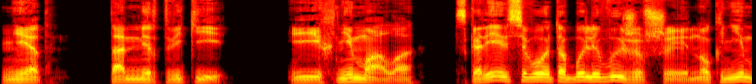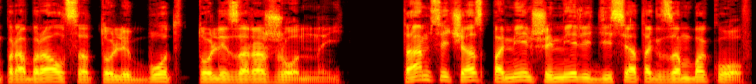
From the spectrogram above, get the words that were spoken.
«Нет, там мертвяки, и их немало. Скорее всего, это были выжившие, но к ним пробрался то ли бот, то ли зараженный. Там сейчас по меньшей мере десяток зомбаков,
